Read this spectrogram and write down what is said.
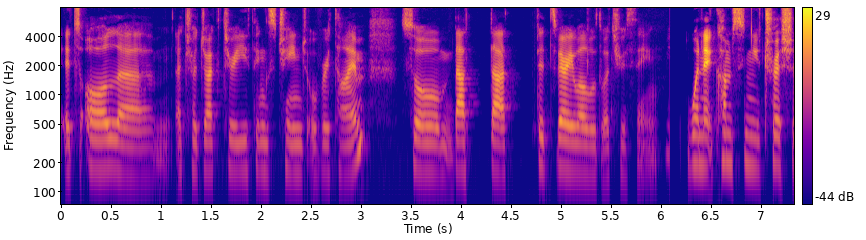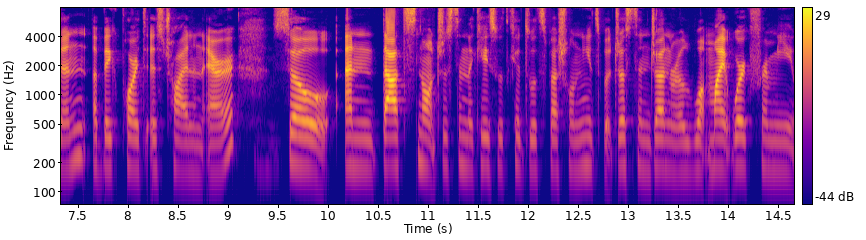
It's all um, a trajectory. Things change over time. So that that fits very well with what you're saying. When it comes to nutrition, a big part is trial and error. Mm-hmm. So, and that's not just in the case with kids with special needs, but just in general, what might work for me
